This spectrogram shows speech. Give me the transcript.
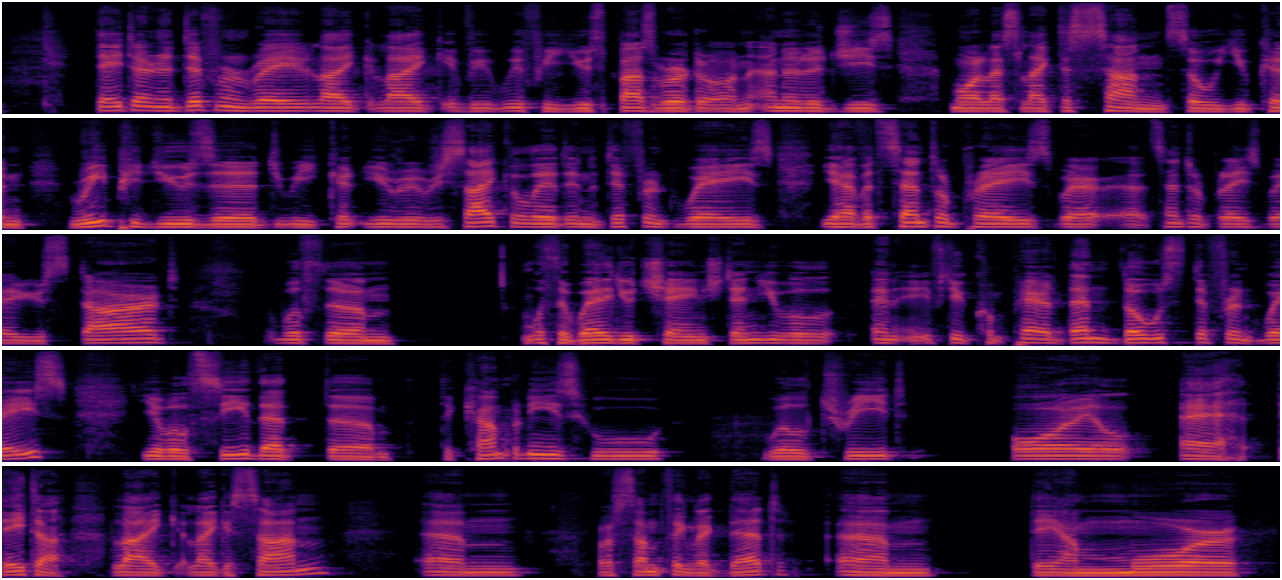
data in a different way, like like if we if we use buzzword or analogies, more or less like the sun. So you can reproduce it, we can you recycle it in different ways. You have a central place where a central place where you start with the um, with the value change, then you will, and if you compare then those different ways, you will see that the the companies who will treat oil uh, data like like a sun um, or something like that um, they are more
